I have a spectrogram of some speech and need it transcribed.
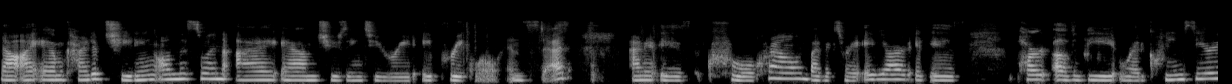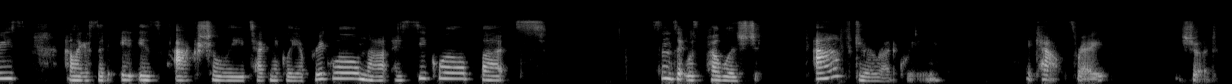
Now I am kind of cheating on this one. I am choosing to read a prequel instead. And it is Cruel Crown by Victoria Aveyard. It is part of the Red Queen series. And like I said, it is actually technically a prequel, not a sequel, but since it was published after Red Queen, it counts, right? It should.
